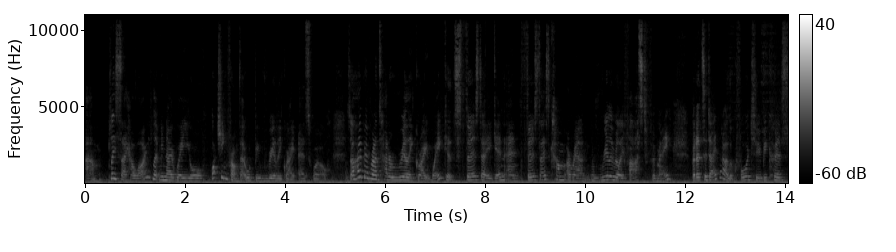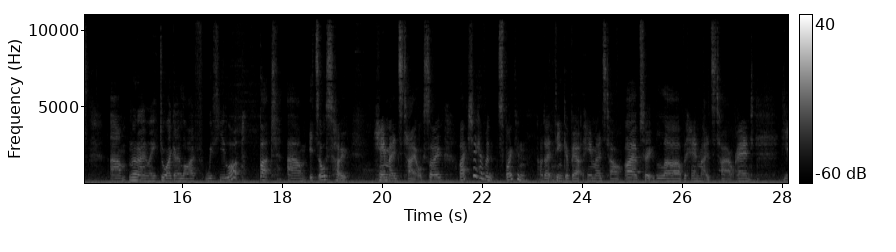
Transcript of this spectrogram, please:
um, please say hello. Let me know where you're watching from. That would be really great as well. So I hope everyone's had a really great week. It's Thursday again, and Thursdays come around really, really fast for me. But it's a day that I look forward to because um, not only do I go live with you lot, but um, it's also Handmaid's Tale. So I actually haven't spoken, I don't think, about Handmaid's Tale. I absolutely love The Handmaid's Tale, and yeah,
